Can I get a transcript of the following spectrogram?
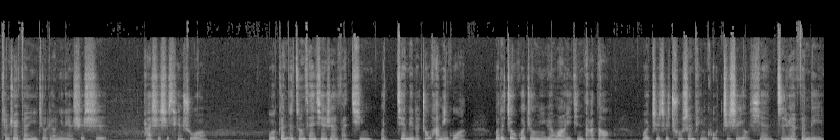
陈翠芬一九六零年逝世，她逝世前说：“我跟着中山先生反清，我建立了中华民国。”我的救国救民愿望已经达到。我自知出身贫苦，知识有限，自愿分离，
